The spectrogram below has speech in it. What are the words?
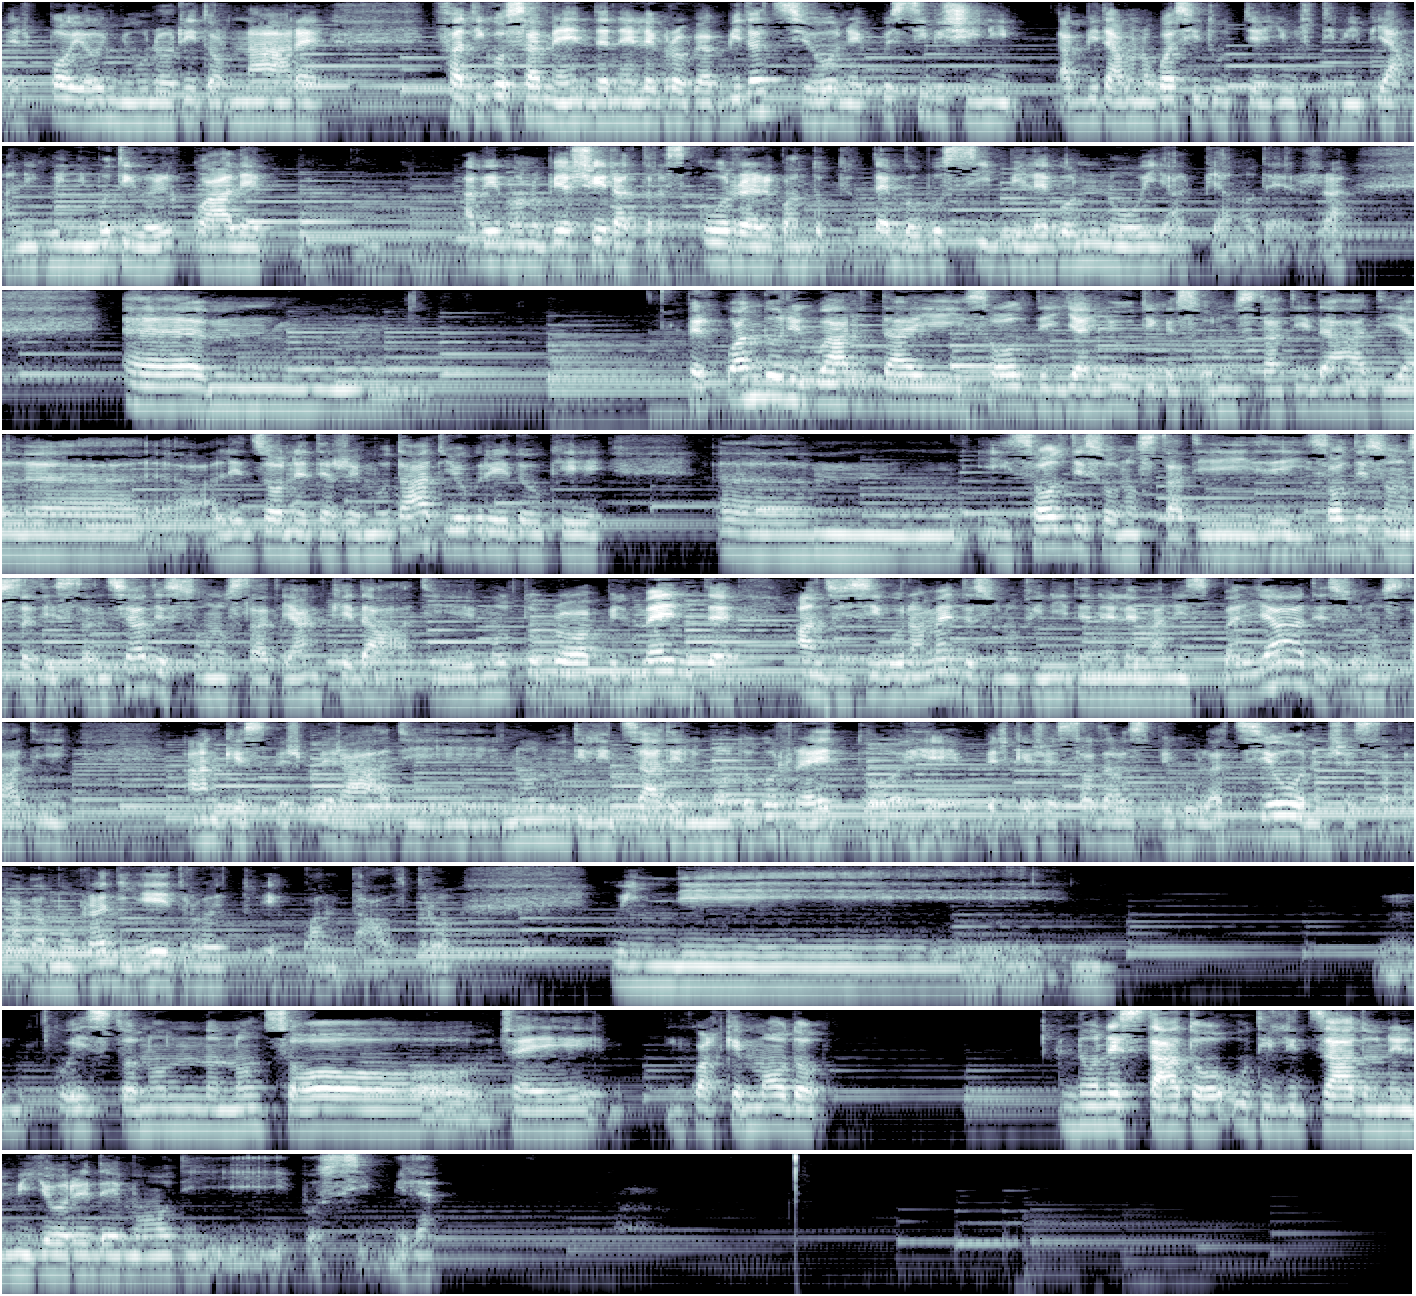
per poi ognuno ritornare faticosamente nelle proprie abitazioni e questi vicini abitavano quasi tutti agli ultimi piani, quindi motivo il quale avevano piacere a trascorrere quanto più tempo possibile con noi al piano terra. Ehm, per quanto riguarda i soldi, gli aiuti che sono stati dati al, alle zone terremotate, io credo che Um, i, soldi stati, i, soldi sono stati, stanziati e sono stati anche dati e molto probabilmente, anzi sicuramente sono finite nelle mani sbagliate, sono stati anche sperperati, non utilizzati nel modo corretto e perché c'è stata la speculazione, c'è stata la camorra dietro e, e quant'altro. Quindi questo non, non so, cioè in qualche modo non è stato utilizzato nel migliore dei modi possibile.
